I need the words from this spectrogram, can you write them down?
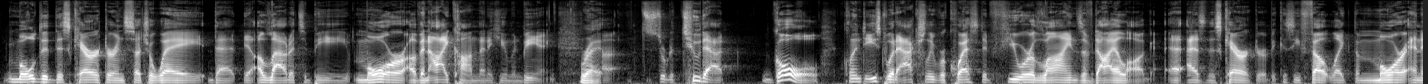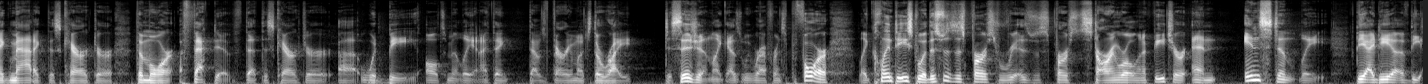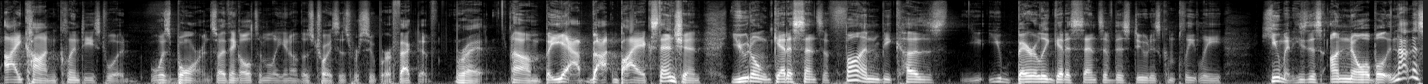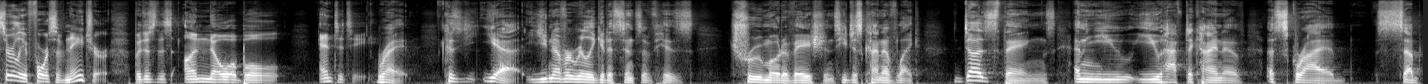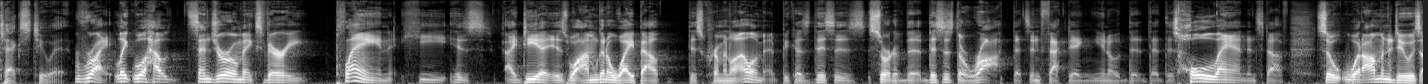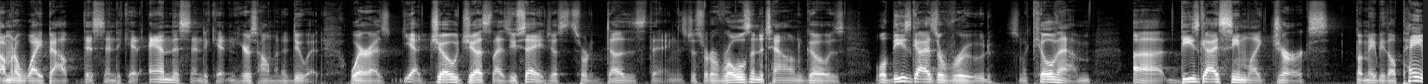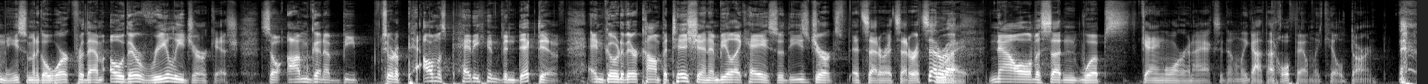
molded this character in such a way that it allowed it to be more of an icon than a human being. Right. Uh, sort of to that goal, Clint Eastwood actually requested fewer lines of dialogue as this character because he felt like the more enigmatic this character, the more effective that this character uh, would be ultimately. And I think that was very much the right decision. Like as we referenced before, like Clint Eastwood, this was his first re- this was his first starring role in a feature, and instantly the idea of the icon Clint Eastwood was born. So I think ultimately, you know, those choices were super effective. right Um, but yeah, by, by extension, you don't get a sense of fun because you, you barely get a sense of this dude is completely human. He's this unknowable, not necessarily a force of nature, but just this unknowable entity. right because yeah you never really get a sense of his true motivations he just kind of like does things and you you have to kind of ascribe subtext to it Right. Like, well, how Sanjuro makes very plain, he his idea is, well, I'm going to wipe out this criminal element because this is sort of the this is the rot that's infecting you know the, the, this whole land and stuff. So what I'm going to do is I'm going to wipe out this syndicate and this syndicate, and here's how I'm going to do it. Whereas, yeah, Joe just as you say, just sort of does things, just sort of rolls into town, goes, well, these guys are rude, so I'm gonna kill them. Uh, these guys seem like jerks but maybe they'll pay me, so I'm gonna go work for them. Oh, they're really jerkish, so I'm gonna be sort of almost petty and vindictive and go to their competition and be like, hey, so these jerks, et cetera, et cetera, et cetera. Right. Now all of a sudden, whoops, gang war, and I accidentally got that whole family killed. Darn.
